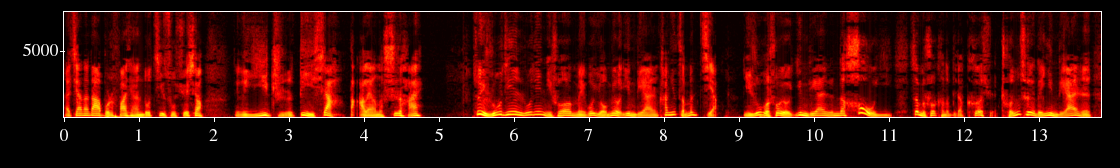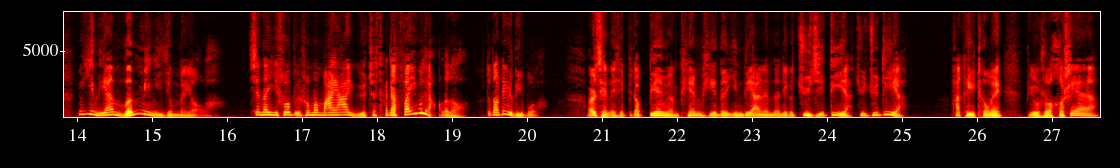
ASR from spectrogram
哎，加拿大不是发现很多寄宿学校那个遗址地下大量的尸骸，所以如今如今你说美国有没有印第安人？看你怎么讲。你如果说有印第安人的后裔，这么说可能比较科学。纯粹的印第安人，因为印第安文明已经没有了。现在一说，比如说什么玛雅语，这大家翻译不了了，都都到这个地步了。而且那些比较边远偏僻的印第安人的那个聚集地啊、聚居地啊，还可以成为，比如说核试验啊、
